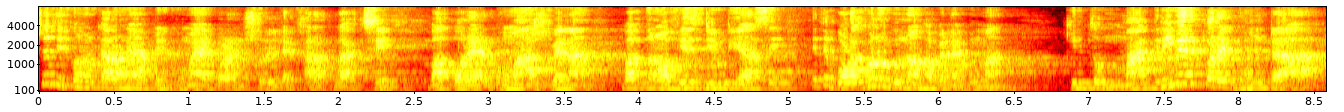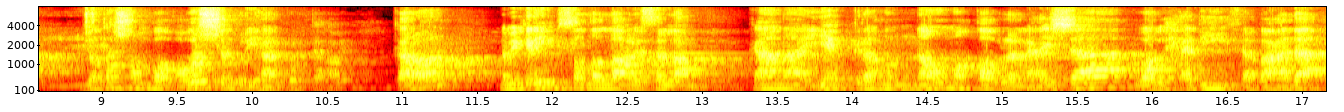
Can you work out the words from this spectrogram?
যদি কোনো কারণে আপনি ঘুমায় পড়েন, শরীরটা খারাপ লাগছে বা পরে আর ঘুম আসবে না বা আপনার অফিস ডিউটি আছে, এতে বড় কোনো গুণা হবে না ঘুমান। কিন্তু মাগরিবের পরে ঘুমটা যথাসম্ভব অবশ্যই পরিহার করতে হবে। কারণ নবী করিম সাল্লাল্লাহু আলাইহি সাল্লাম, কানা ইয়াকরাহু নাওমা ক্বাবলা আল-ইশা ওয়াল হাদিসা বাদা।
